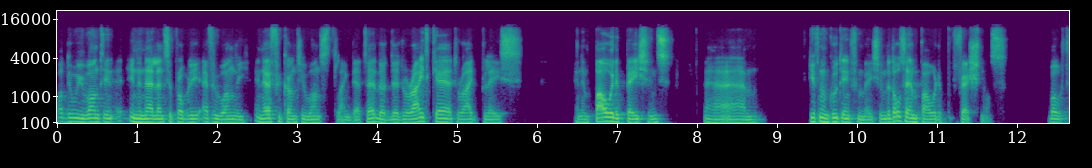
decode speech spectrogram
what do we want in, in the Netherlands? So probably everyone in every country wants it like that, eh? the, the, right care at the right place and empower the patients, um, give them good information, but also empower the professionals. Both,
